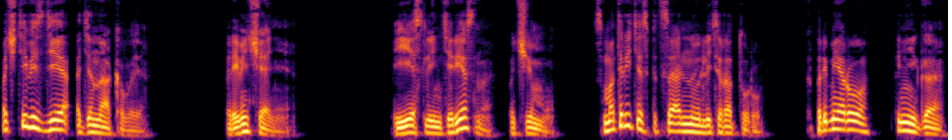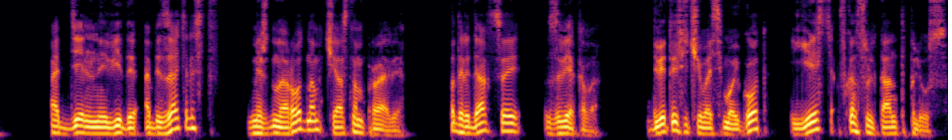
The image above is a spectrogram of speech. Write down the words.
почти везде одинаковые. Примечание. Если интересно, почему, смотрите специальную литературу. К примеру, книга «Отдельные виды обязательств в международном частном праве» под редакцией Звекова. 2008 год есть в «Консультант Плюс».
